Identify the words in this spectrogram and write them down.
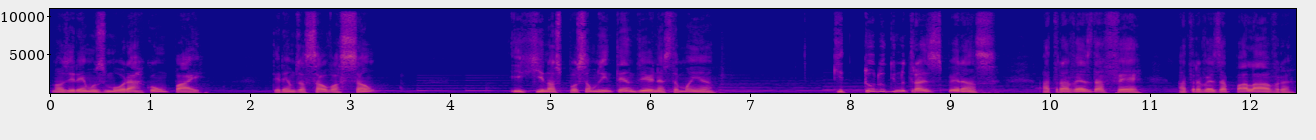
nós iremos morar com o Pai, teremos a salvação e que nós possamos entender nesta manhã que tudo que nos traz esperança, através da fé, através da palavra,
